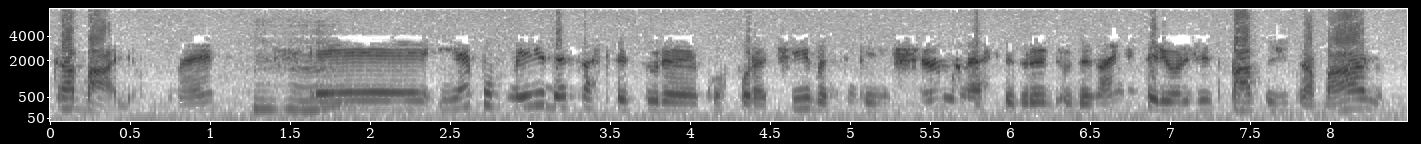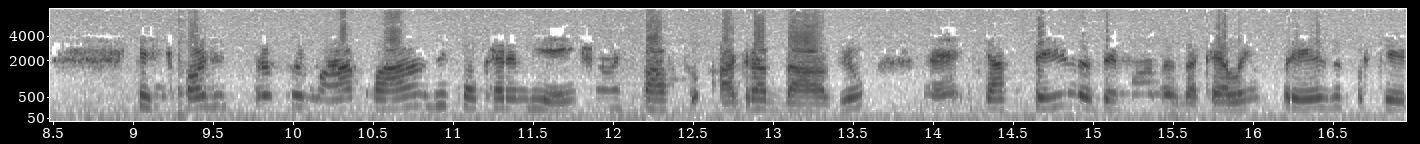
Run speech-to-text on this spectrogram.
trabalham né? Uhum. É, e é por meio dessa arquitetura corporativa, assim que a gente chama, né? Arquitetura, o design de interiores de espaços de trabalho, que a gente pode transformar quase qualquer ambiente num espaço agradável, né? Que atenda as demandas daquela empresa, porque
